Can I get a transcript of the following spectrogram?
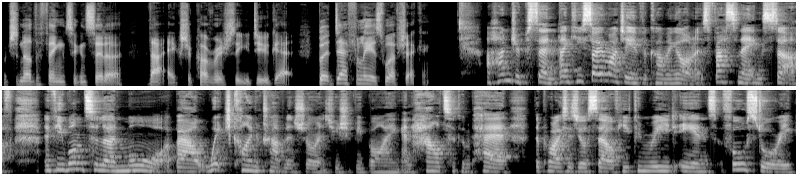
which is another thing to consider that extra coverage that you do get. But definitely it's worth checking. 100%. Thank you so much, Ian, for coming on. It's fascinating stuff. If you want to learn more about which kind of travel insurance you should be buying and how to compare the prices yourself, you can read Ian's full story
